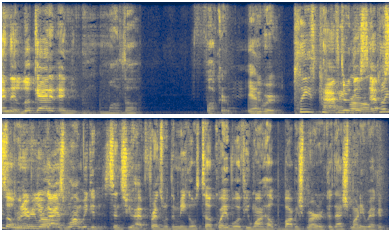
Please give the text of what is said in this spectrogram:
And then look at it and motherfucker. Yeah. We were Please prove me after this wrong. Episode, prove whenever you wrong. guys want, we can since you have friends with Amigos, tell Quavo if you want help with Bobby Shmurda, because that Shmoney record,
